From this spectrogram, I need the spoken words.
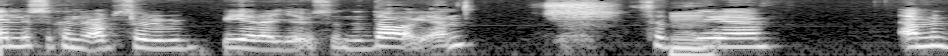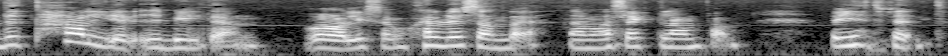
Eller så kunde det absorbera ljus under dagen. Så att Mm. det, ja men detaljer i bilden var liksom självlysande när man släckte lampan. Det var jättefint.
